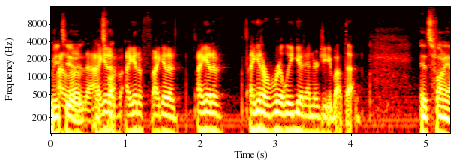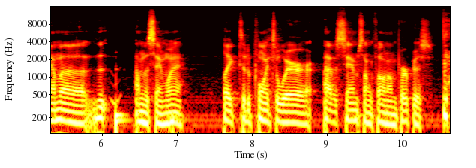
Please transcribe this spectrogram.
Me too. I love that. I get, a, I get a, I get a, I get a, I get a really good energy about that. It's funny. I'm a. I'm the same way. Like to the point to where I have a Samsung phone on purpose. and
